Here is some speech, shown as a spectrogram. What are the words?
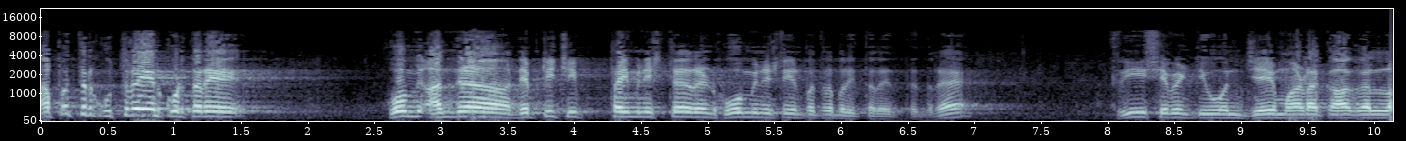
ಆ ಪತ್ರಕ್ಕೆ ಉತ್ತರ ಏನ್ ಕೊಡ್ತಾರೆ? ಹೋಮ್, ಅಂದ್ರ deputy chief, prime minister and home minister ಏನ್ ಪತ್ರ ಬರೀತಾರೆ ಅಂತಂದ್ರೆ, ತ್ರೀ ಸೆವೆಂಟಿ ಒನ್ ಜೆ ಮಾಡಕ್ಕಾಗಲ್ಲ.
